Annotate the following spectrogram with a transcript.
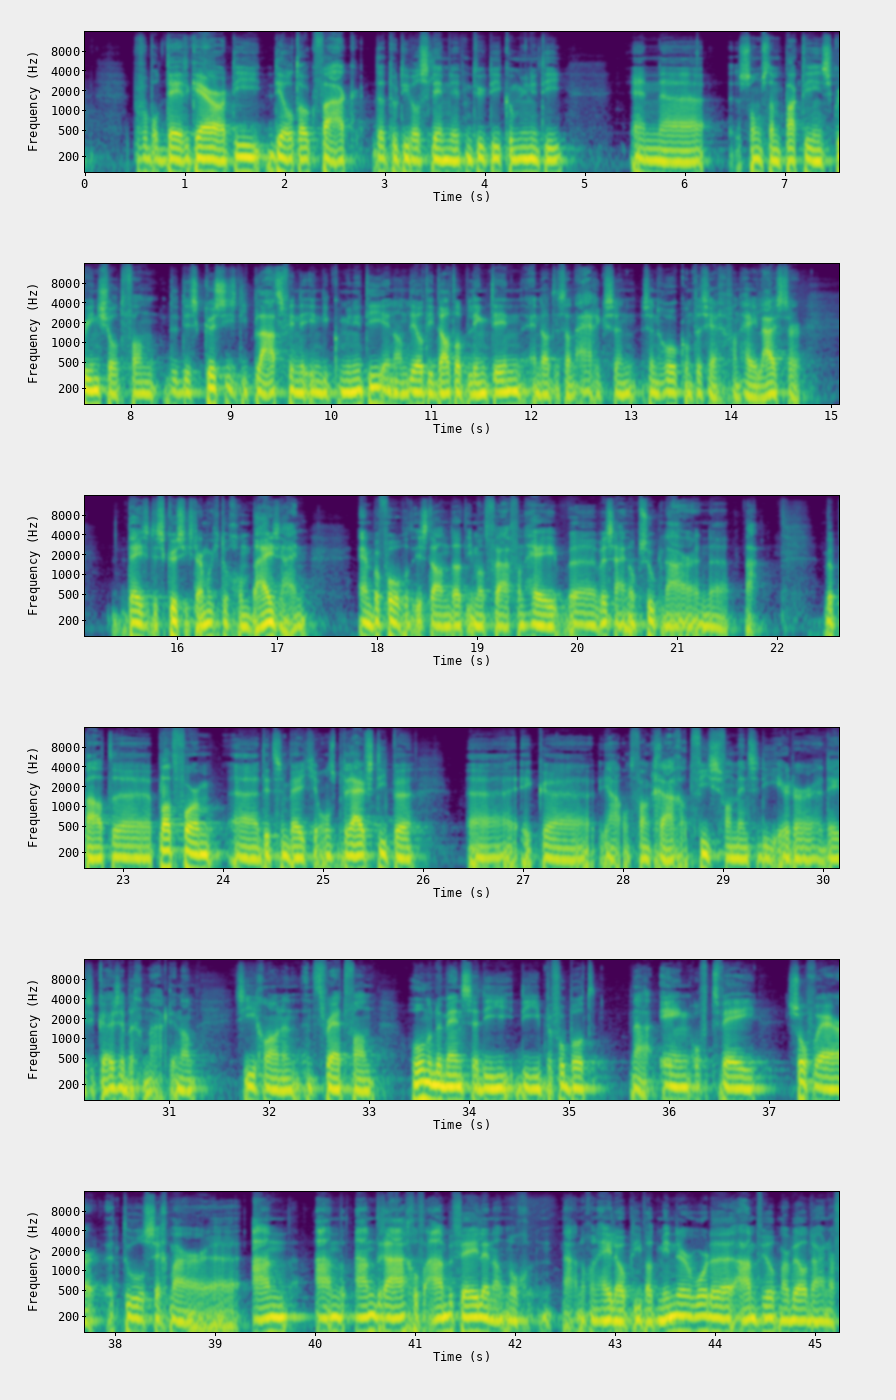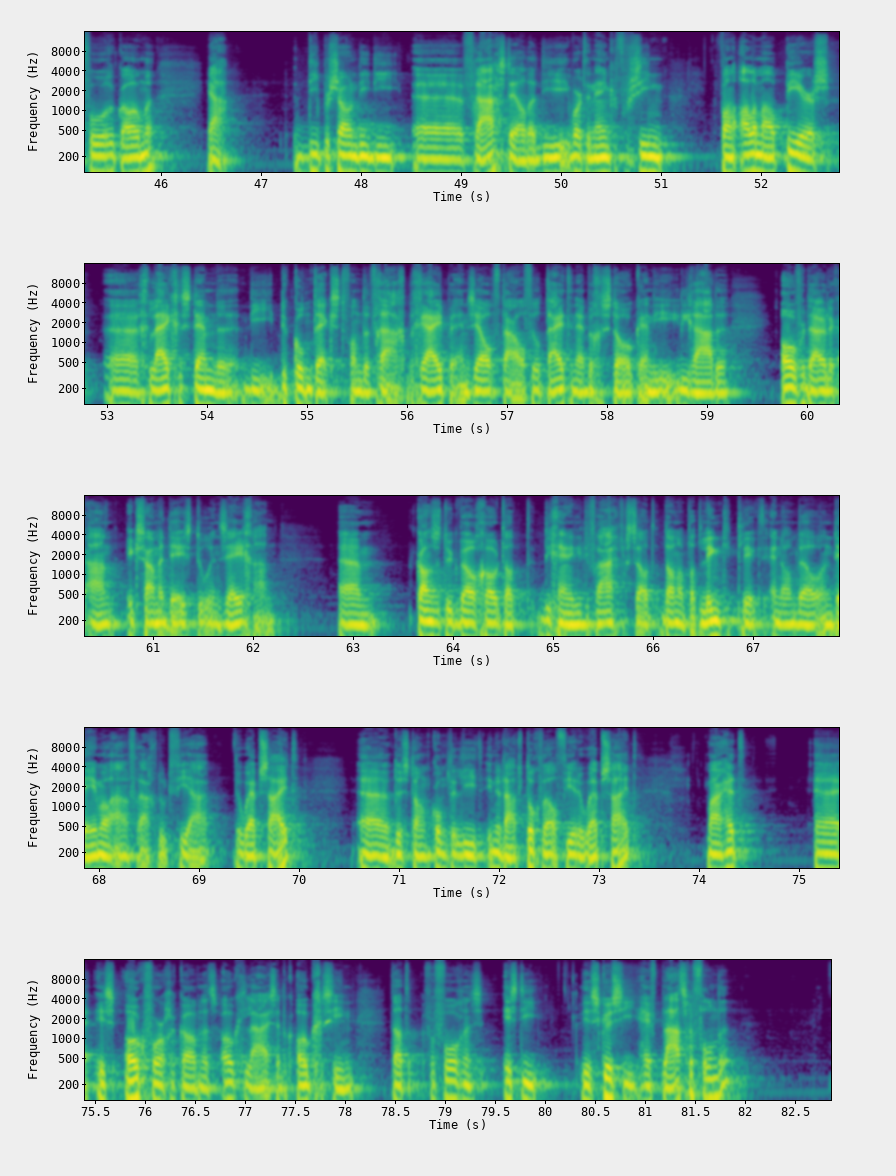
bijvoorbeeld David Gerhardt, die deelt ook vaak, dat doet hij wel slim, die heeft natuurlijk die community. En eh, soms dan pakt hij een screenshot van de discussies die plaatsvinden in die community en dan deelt hij dat op LinkedIn. En dat is dan eigenlijk zijn, zijn hoek om te zeggen van, hé hey, luister, deze discussies, daar moet je toch gewoon bij zijn. En bijvoorbeeld is dan dat iemand vraagt van, hey, eh, we zijn op zoek naar een eh, nou, bepaald eh, platform. Dit is een beetje ons bedrijfstype. Ik ja, ontvang graag advies van mensen die eerder deze keuze hebben gemaakt. En dan zie je gewoon een, een thread van honderden mensen die, die bijvoorbeeld nou, één of twee software tools zeg maar, aan, aan, aandragen of aanbevelen. En dan nog, nou, nog een hele hoop die wat minder worden aanbeveeld, maar wel daar naar voren komen. Ja, die persoon die die eh, vraag stelde, die wordt in één keer voorzien van allemaal peers, eh, gelijkgestemden, die de context van de vraag begrijpen en zelf daar al veel tijd in hebben gestoken. En die, die raden overduidelijk aan, ik zou met deze tool in zee gaan. Ehm, kans is natuurlijk wel groot dat diegene die de vraag heeft gesteld dan op dat linkje klikt en dan wel een demo-aanvraag doet via de website. Uh, dus dan komt de lead inderdaad toch wel via de website. Maar het uh, is ook voorgekomen, dat is ook hilarisch, heb ik ook gezien, dat vervolgens is die discussie heeft plaatsgevonden.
